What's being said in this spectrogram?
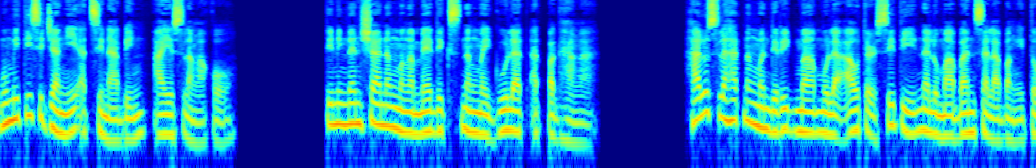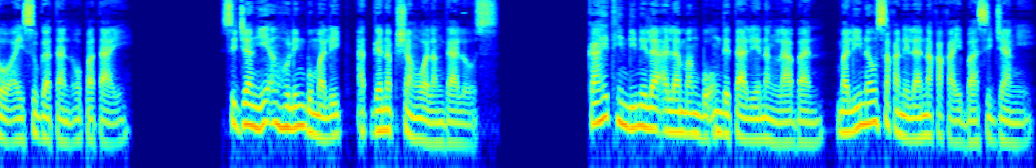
Ngumiti si Jiang at sinabing, ayos lang ako. Tiningnan siya ng mga medics ng may gulat at paghanga. Halos lahat ng mandirigma mula Outer City na lumaban sa labang ito ay sugatan o patay. Si Jiang Yi ang huling bumalik at ganap siyang walang dalos. Kahit hindi nila alam ang buong detalye ng laban, malinaw sa kanila nakakaiba si Jiang Yi.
